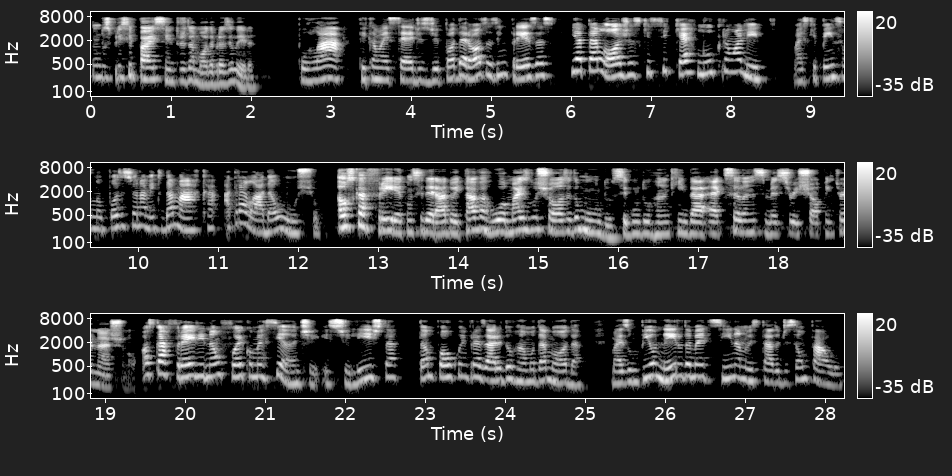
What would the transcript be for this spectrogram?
um dos principais centros da moda brasileira. Por lá ficam as sedes de poderosas empresas e até lojas que sequer lucram ali, mas que pensam no posicionamento da marca atrelada ao luxo. A Oscar Freire é considerada a oitava rua mais luxuosa do mundo, segundo o ranking da Excellence Mystery Shopping International. Oscar Freire não foi comerciante, estilista, tampouco empresário do ramo da moda, mas um pioneiro da medicina no estado de São Paulo.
